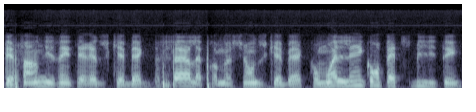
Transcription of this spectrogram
défendre les intérêts du Québec, de faire la promotion du Québec. Pour moi, l'incompatibilité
